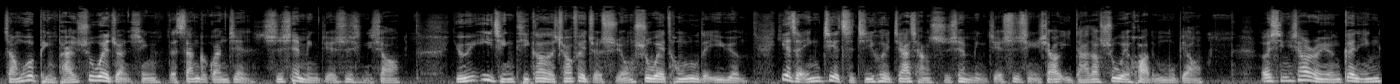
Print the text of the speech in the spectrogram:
掌握品牌数位转型的三个关键，实现敏捷式行销。由于疫情提高了消费者使用数位通路的意愿，业者应借此机会加强实现敏捷式行销，以达到数位化的目标。而行销人员更应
